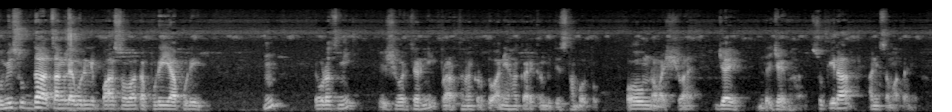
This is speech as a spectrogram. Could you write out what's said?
तुम्हीसुद्धा चांगल्या गुणीने पास व्हा आता पुढे या पुढे. एवढंच मी ईश्वरचरणी प्रार्थना करतो आणि हा कार्यक्रम इथेच थांबवतो. ओम नमः शिवाय. जय हिंद जय भारत. सुखी राहा आणि समाधानी राहा.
